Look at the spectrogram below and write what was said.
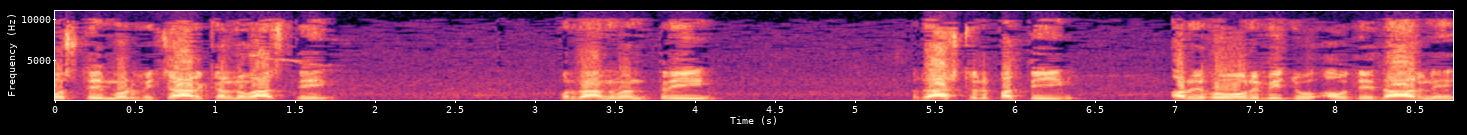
ਉਸ ਤੇ ਮੁੜ ਵਿਚਾਰ ਕਰਨ ਵਾਸਤੇ ਪ੍ਰਧਾਨ ਮੰਤਰੀ, ਰਾਸ਼ਟਰਪਤੀ ਔਰ ਹੋਰ ਵੀ ਜੋ ਅਹੁਦੇਦਾਰ ਨੇ,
